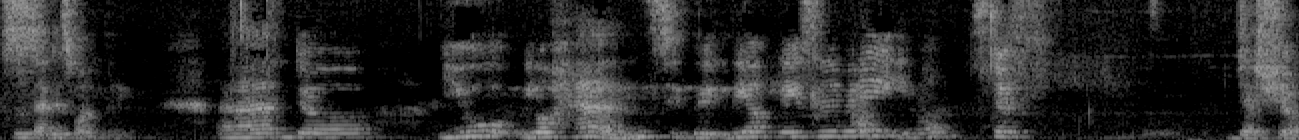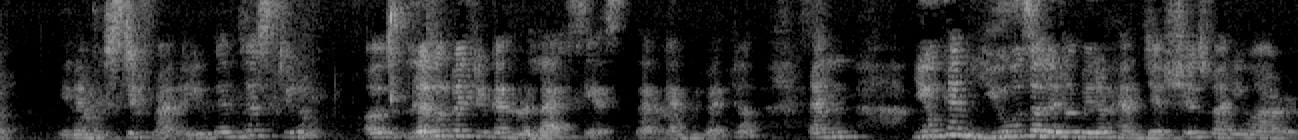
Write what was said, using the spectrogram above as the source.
So that is one thing. And uh, you, your hands, they, they are placed in a very, you know, stiff gesture, in a stiff manner. You can just, you know, a little bit you can relax, yes, that can be better. And you can use a little bit of hand gestures when you are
